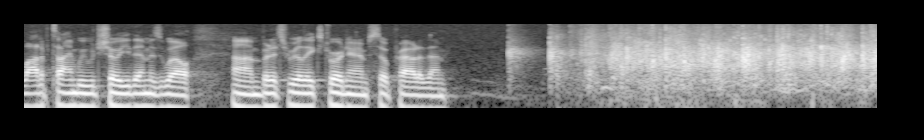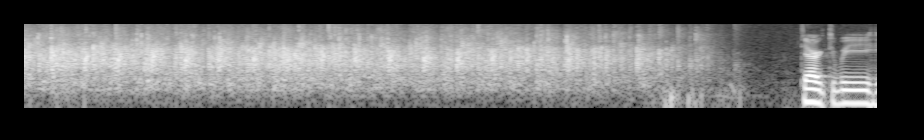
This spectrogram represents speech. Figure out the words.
a lot of time, we would show you them as well. Um, but it's really extraordinary. I'm so proud of them. Derek, do we?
